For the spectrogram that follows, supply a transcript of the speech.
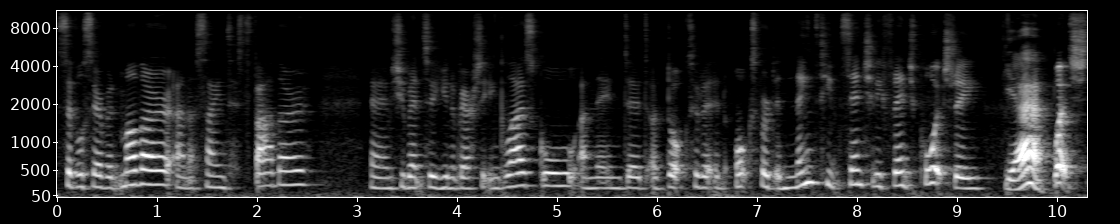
civil servant mother and a scientist father. Um, she went to university in Glasgow and then did a doctorate in Oxford in 19th century French poetry, Yeah. which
